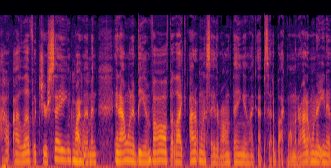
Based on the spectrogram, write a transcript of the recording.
I, "I love what you're saying, white mm-hmm. women, and I want to be involved, but like I don't want to say the wrong thing and like upset a black woman, or I don't want to, you know."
